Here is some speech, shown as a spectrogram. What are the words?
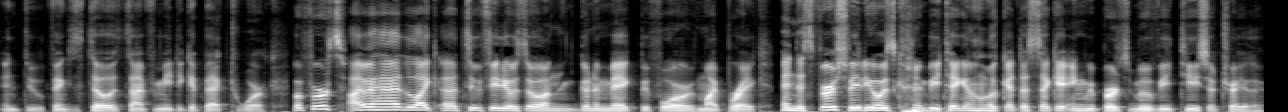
into things until it's time for me to get back to work. But first, I had like uh, two videos though I'm gonna make before my break. And this first video is gonna be taking a look at the second Angry Birds movie teaser trailer.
